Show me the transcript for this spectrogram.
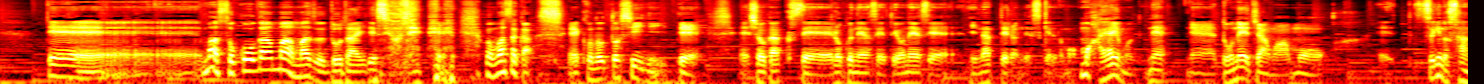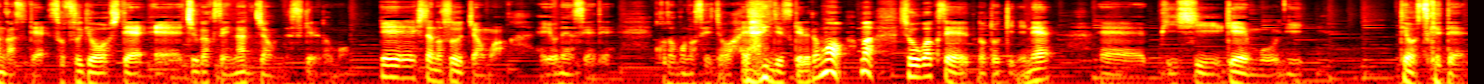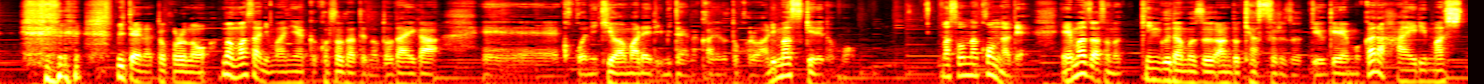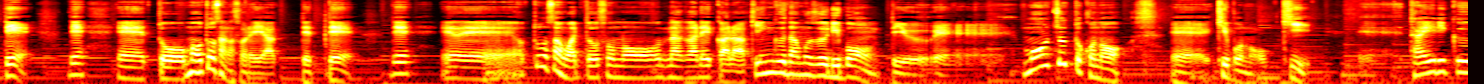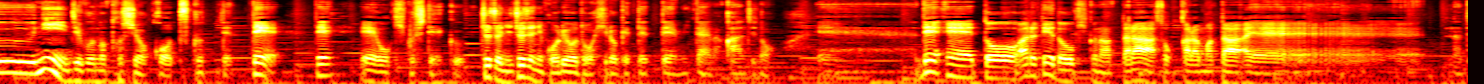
で、まあそこがまあまず土台ですよね。まさか、えこの年にいて、小学生6年生と4年生になってるんですけれども、もう早いもんでね、えー、お姉ちゃんはもう、え、次の3月で卒業して、え、中学生になっちゃうんですけれども、で、下のスーちゃんは4年生で、子供の成長は早いんですけれども、まあ、小学生の時にね、えー、PC ゲームに手をつけて、みたいなところの、まあ、まさにマニアック子育ての土台が、えー、ここに極まれりみたいな感じのところはありますけれども、まあ、そんなこんなで、えー、まずはその、キングダムズキャッスルズっていうゲームから入りまして、で、えー、っと、まあ、お父さんがそれやってて、で、えー、お父さん割とその流れから、キングダムズリボーンっていう、えー、もうちょっとこの、えー、規模の大きい、えー大陸に自分の都市をこう作ってって、で、えー、大きくしていく。徐々に徐々にこう領土を広げてって、みたいな感じの。えー、で、えっ、ー、と、ある程度大きくなったら、そこからまた、えー、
